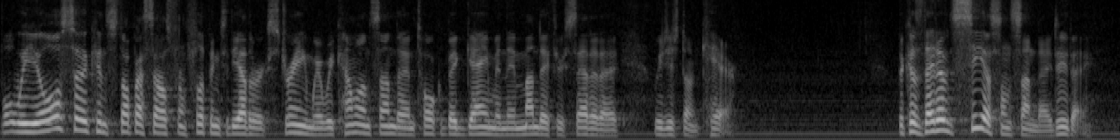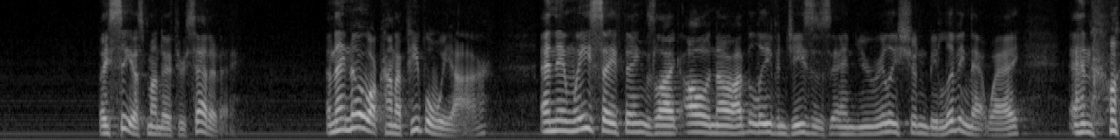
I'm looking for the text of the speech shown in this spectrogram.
But we also can stop ourselves from flipping to the other extreme where we come on Sunday and talk a big game, and then Monday through Saturday, we just don't care. Because they don't see us on Sunday, do they? They see us Monday through Saturday. And they know what kind of people we are. And then we say things like, oh, no, I believe in Jesus, and you really shouldn't be living that way. And are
